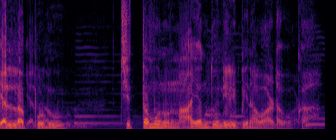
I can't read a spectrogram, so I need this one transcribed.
ఎల్లప్పుడూ చిత్తమును నాయందు నిలిపినవాడవుకా.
